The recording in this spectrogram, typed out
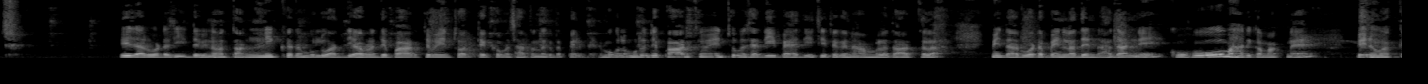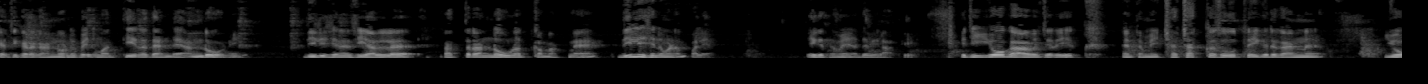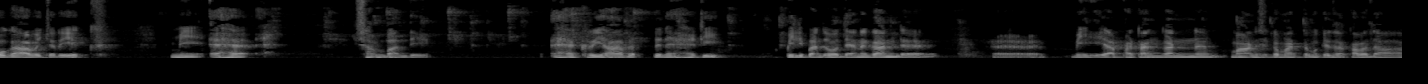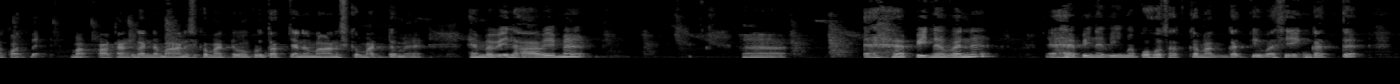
ඒ දරුවට සිද්ධ වෙනවා තන්නේ කර මුළු අධ්‍යාපන දෙපාර්තමේන්තුවත් එක්කම සටනකට පෙළඹෙන. මොකද මුළු දෙපාර්තමේන්තුවම සැදී පැහැදී සිටගෙන අම්මලා තාත්තලා මේ දරුවට පෙන්ලා දෙන්න හදන්නේ කොහොම හරි කමක් නැහැ. පෙනුමක් ඇති කරගන්න ඕනේ. පෙනුමක් තියෙන තැනට යන්න ඕනේ. දිලිසෙන සියල්ල රත්තරන් නොවුනත් කමක් නැහැ. දිලිසෙනව නම් ඵලයක්. ඒක තමයි අද වෙලා තියෙන්නේ. ඉතින් යෝගාවචරයේක් නැත්නම් මේ චචක්ක සූත්‍රය ඉගෙන ගන්න යෝගාවචරයේක් මේ ඇහැ සම්බන්ධයෙන් ඇහැ ක්‍රියාවත් වෙන හැටි පිළිබඳව දැනගන්න මේ එයා පටන් ගන්න මානසික මට්ටමක ඉඳලා කවදාකවත් බෑ. පටන් ගන්න මානසික මට්ටම පෘ탁ජන මානසික මට්ටම හැම වෙලාවෙම ඇහැ පිනවන ඇහැ පිනවීම පොහසත්කමක් ගත්තේ වශයෙන් ගත්ත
